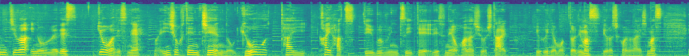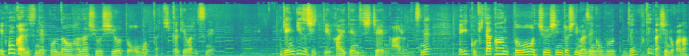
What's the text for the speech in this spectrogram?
んにちは井上です今日はですね、ま、飲食店チェーンの業態開発っていう部分についてですねお話をしたいというふうに思っておりますよろしくお願いしますえ今回ですねこんなお話をしようと思ったきっかけはですね元気寿司っていう回転寿司チェーンがあるんですね。え結構北関東を中心として今全国、全国展開してるのかな、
